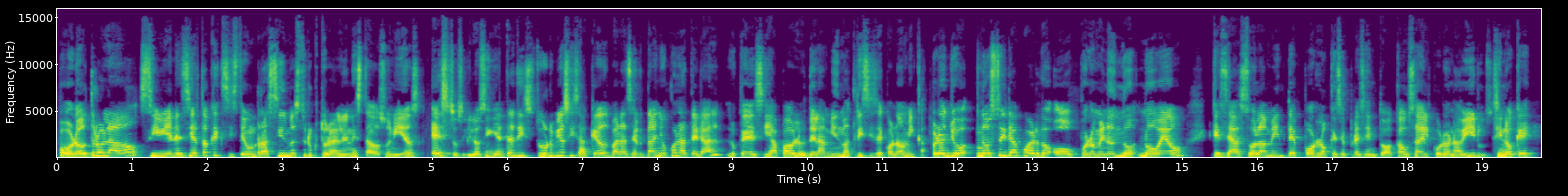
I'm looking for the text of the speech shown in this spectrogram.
Por otro lado, si bien es cierto que existe un racismo estructural en Estados Unidos, estos y los siguientes disturbios y saqueos van a hacer daño colateral, lo que decía Pablo, de la misma crisis económica. Pero yo no estoy de acuerdo o por lo menos no, no veo que sea solamente por lo que se presentó a causa del coronavirus, sino que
